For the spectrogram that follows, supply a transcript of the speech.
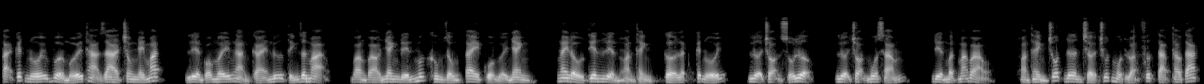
Tại kết nối vừa mới thả ra trong nháy mắt, liền có mấy ngàn cái nữ tính dân mạng, bằng vào nhanh đến mức không giống tay của người nhanh, ngay đầu tiên liền hoàn thành cờ lật kết nối, lựa chọn số lượng, lựa chọn mua sắm điền mật mã bảo, hoàn thành chốt đơn chờ chút một loạt phức tạp thao tác.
